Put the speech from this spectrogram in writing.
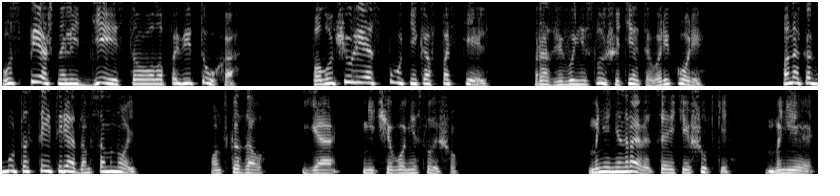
Успешно ли действовала повитуха? Получу ли я спутника в постель? Разве вы не слышите этого, Рикори? Она как будто стоит рядом со мной. Он сказал, я ничего не слышу. Мне не нравятся эти шутки. Мне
